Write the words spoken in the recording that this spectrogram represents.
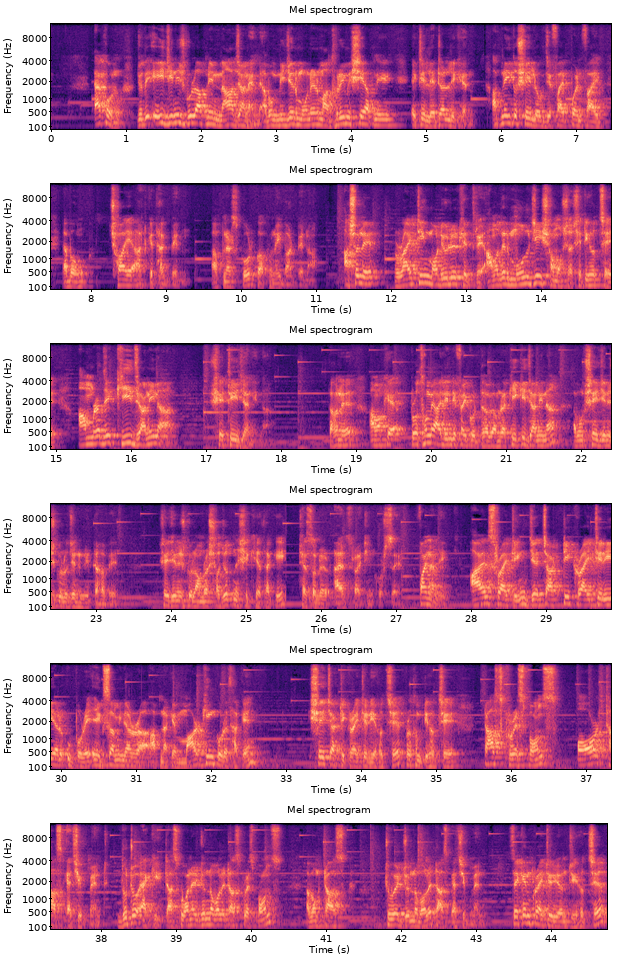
এখন, যদি এই জিনিসগুলো আপনি না জানেন এবং নিজের মনের মাধুরী মিশিয়ে আপনি একটি লেটার লিখেন, আপনিই তো সেই লোক যে ফাইভ পয়েন্ট ফাইভ এবং ছয়ে আটকে থাকবেন। আপনার স্কোর কখনোই বাড়বে না। আসলে রাইটিং মডিউলের ক্ষেত্রে আমাদের মূল যেই সমস্যা সেটি হচ্ছে আমরা যে কি জানি না, সেটিই জানি না। তাহলে আমাকে প্রথমে আইডেন্টিফাই করতে হবে আমরা কি কি জানি না এবং সেই জিনিসগুলো জেনে নিতে হবে। সেই জিনিসগুলো আমরা সযত্নে শিখিয়ে থাকি ঠেসলের আয়েলস রাইটিং কোর্সে। ফাইনালি আয়েলস রাইটিং যে চারটি ক্রাইটেরিয়ার উপরে এক্সামিনাররা আপনাকে মার্কিং করে থাকেন, সেই চারটি ক্রাইটেরিয়া হচ্ছে, প্রথমটি হচ্ছে task response or task achievement দুটো একই টাস্ক ওয়ানের জন্য বলে টাস্ক রেসপন্স এবং টাস্ক টু এর জন্য বলে টাস্ক অ্যাচিভমেন্ট সেকেন্ড ক্রাইটেরিয়ানটি হচ্ছে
